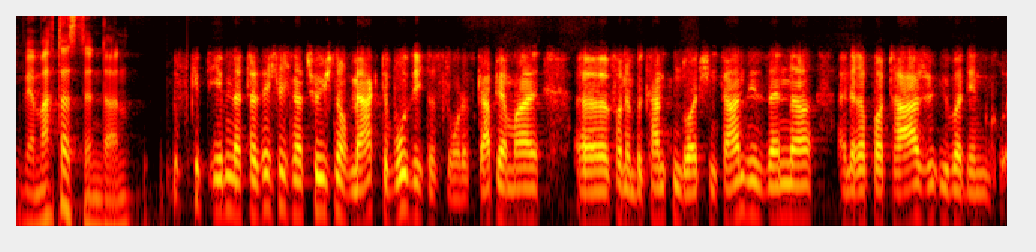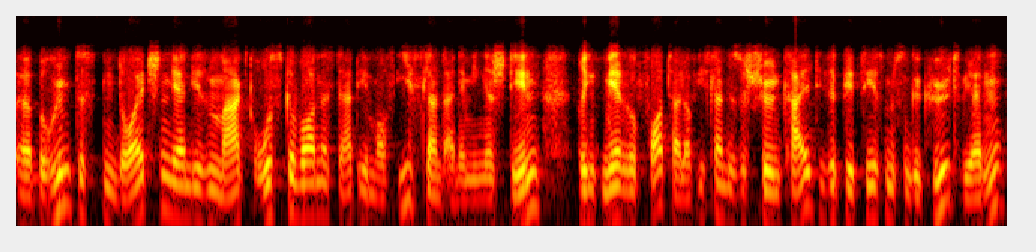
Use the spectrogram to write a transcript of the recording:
Wer macht das denn dann? Es gibt eben tatsächlich natürlich noch Märkte, wo sich das lohnt. Es gab ja mal äh, von einem bekannten deutschen Fernsehsender eine Reportage über den äh, berühmtesten Deutschen, der in diesem Markt groß geworden ist. Der hat eben auf Island eine Mine stehen, bringt mehrere Vorteile. Auf Island ist es schön kalt, diese PCs müssen gekühlt werden.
